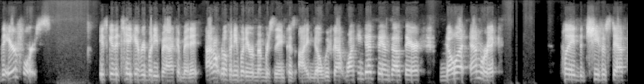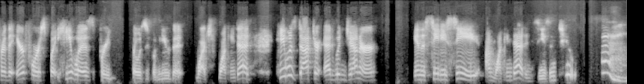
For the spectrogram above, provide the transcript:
the Air Force is going to take everybody back a minute. I don't know if anybody remembers the name because I know we've got Walking Dead fans out there. Noah Emmerich played the chief of staff for the Air Force, but he was, for those of you that watched Walking Dead, he was Dr. Edwin Jenner in the CDC on Walking Dead in season two. Hmm.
